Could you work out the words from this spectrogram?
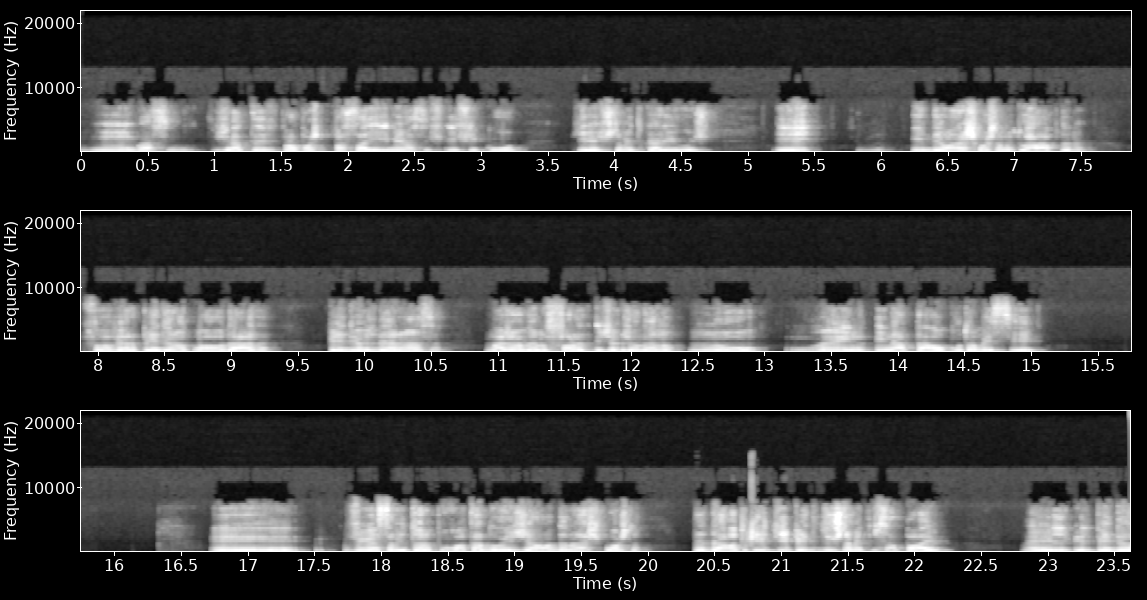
hum, assim, já teve proposta para sair, mesmo assim, e ficou, que é justamente o Cariús, e, e deu uma resposta muito rápida, né? O Ferroviário perdeu na última rodada, perdeu a liderança, mas jogando fora, jogando no, é, em, em Natal contra o ABC, é, veio essa vitória por 4 a 2 já dando a resposta da derrota que ele tinha perdido justamente para o Sampaio. Né? Ele, ele, perdeu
